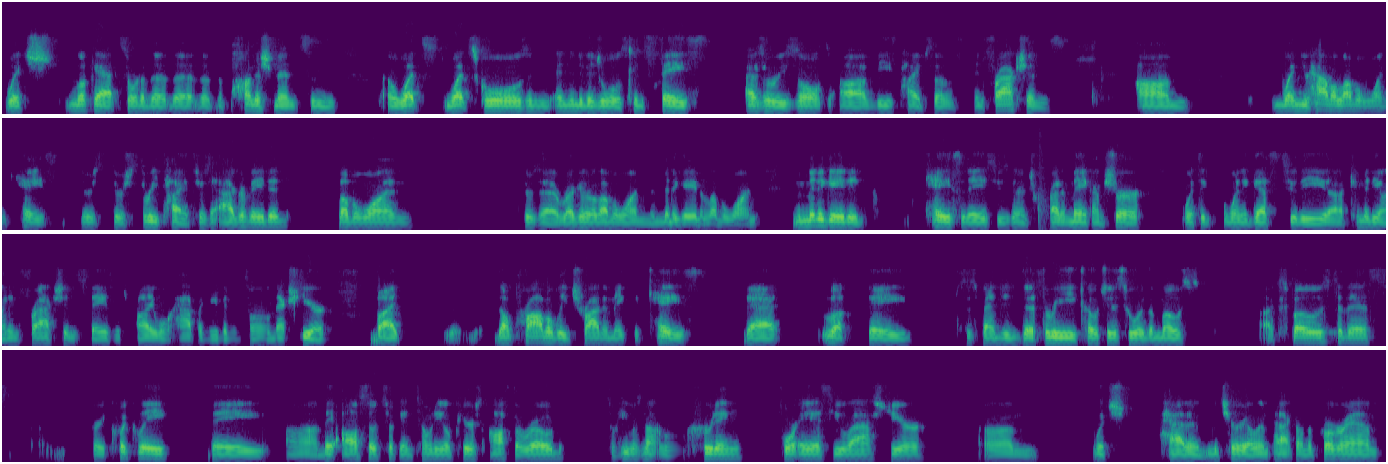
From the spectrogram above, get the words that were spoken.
which look at sort of the the the, the punishments and uh, what what schools and, and individuals can face as a result of these types of infractions. Um, when you have a level one case, there's there's three types. There's an aggravated level one, there's a regular level one, and a mitigated level one. The mitigated case that ASU is going to try to make, I'm sure, when it, when it gets to the uh, committee on infractions phase, which probably won't happen even until next year, but they'll probably try to make the case that look, they suspended the three coaches who were the most exposed to this very quickly. They um, they also took Antonio Pierce off the road, so he was not recruiting for ASU last year, um, which had a material impact on the program.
